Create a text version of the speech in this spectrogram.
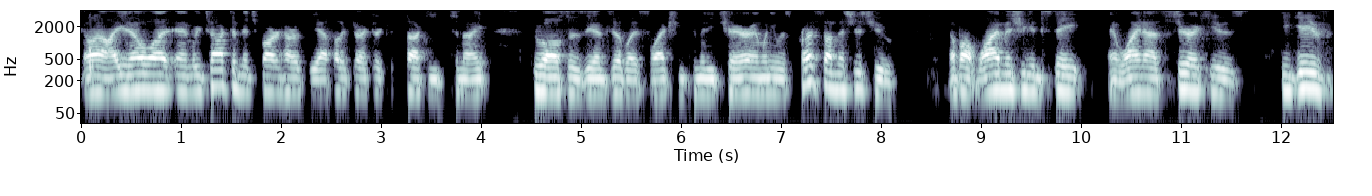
Well, you know what? And we talked to Mitch Barnhart, the athletic director of Kentucky tonight, who also is the NCAA selection committee chair. And when he was pressed on this issue about why Michigan State and why not Syracuse, he gave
